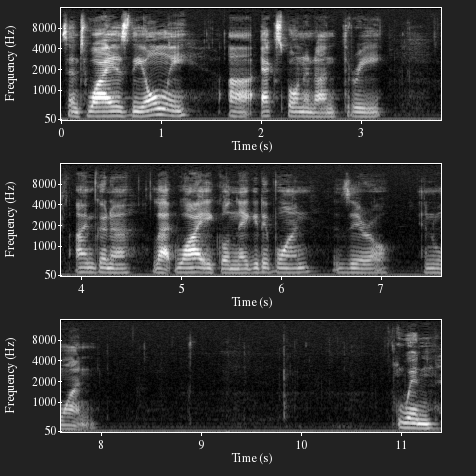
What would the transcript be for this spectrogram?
Since y is the only uh, exponent on 3, I'm going to let y equal negative 1, 0, and 1 when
